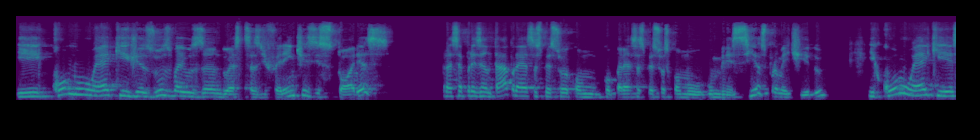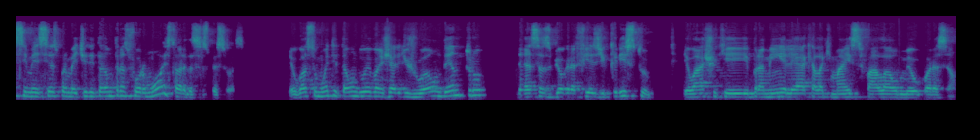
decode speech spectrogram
E como é que Jesus vai usando essas diferentes histórias para se apresentar para essas pessoas como para essas pessoas como o Messias prometido? E como é que esse Messias prometido então transformou a história dessas pessoas? Eu gosto muito então do Evangelho de João dentro dessas biografias de Cristo. Eu acho que para mim ele é aquela que mais fala ao meu coração.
